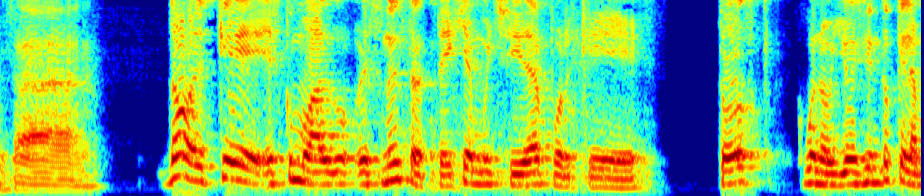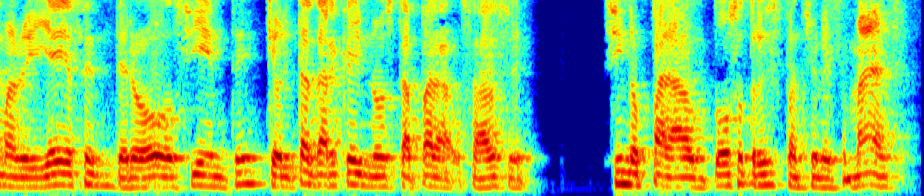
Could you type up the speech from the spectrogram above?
o sea, No, es que es como algo, es una estrategia muy chida porque todos, bueno, yo siento que la mayoría ya se enteró o siente que ahorita Darkrai no está para usarse, sino para dos o tres expansiones más,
